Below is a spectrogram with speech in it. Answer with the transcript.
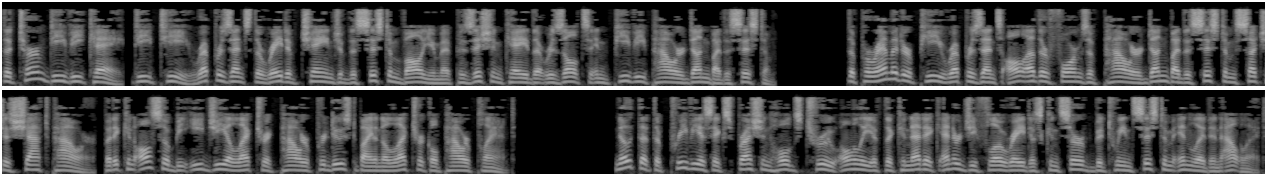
The term dVk, dt represents the rate of change of the system volume at position k that results in PV power done by the system. The parameter P represents all other forms of power done by the system such as shaft power, but it can also be e.g. electric power produced by an electrical power plant. Note that the previous expression holds true only if the kinetic energy flow rate is conserved between system inlet and outlet.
